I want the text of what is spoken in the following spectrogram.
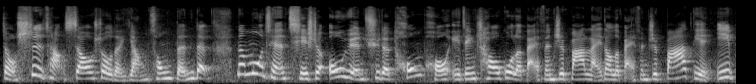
这种市场销售的洋葱等等。那目前其实欧元区的通膨已经超过了百分之八，来到了百分之八点一。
